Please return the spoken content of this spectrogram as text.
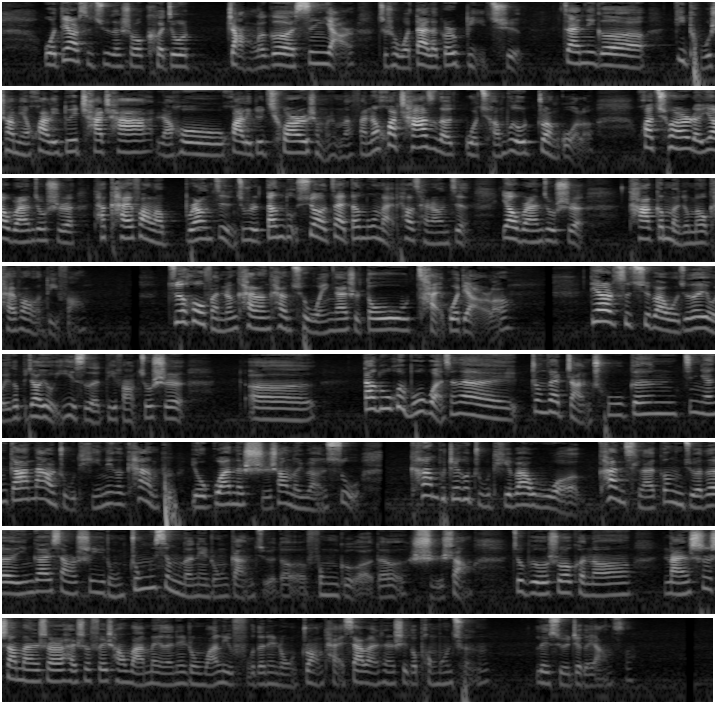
我第二次去的时候可就长了个心眼儿，就是我带了根笔去，在那个。地图上面画了一堆叉叉，然后画了一堆圈儿什么什么的，反正画叉子的我全部都转过了，画圈儿的要不然就是它开放了不让进，就是单独需要再单独买票才让进，要不然就是它根本就没有开放的地方。最后反正看来看去，我应该是都踩过点儿了。第二次去吧，我觉得有一个比较有意思的地方，就是，呃。大都会博物馆现在正在展出跟今年戛纳主题那个 camp 有关的时尚的元素，camp 这个主题吧，我看起来更觉得应该像是一种中性的那种感觉的风格的时尚。就比如说，可能男士上半身还是非常完美的那种晚礼服的那种状态，下半身是一个蓬蓬裙，类似于这个样子。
